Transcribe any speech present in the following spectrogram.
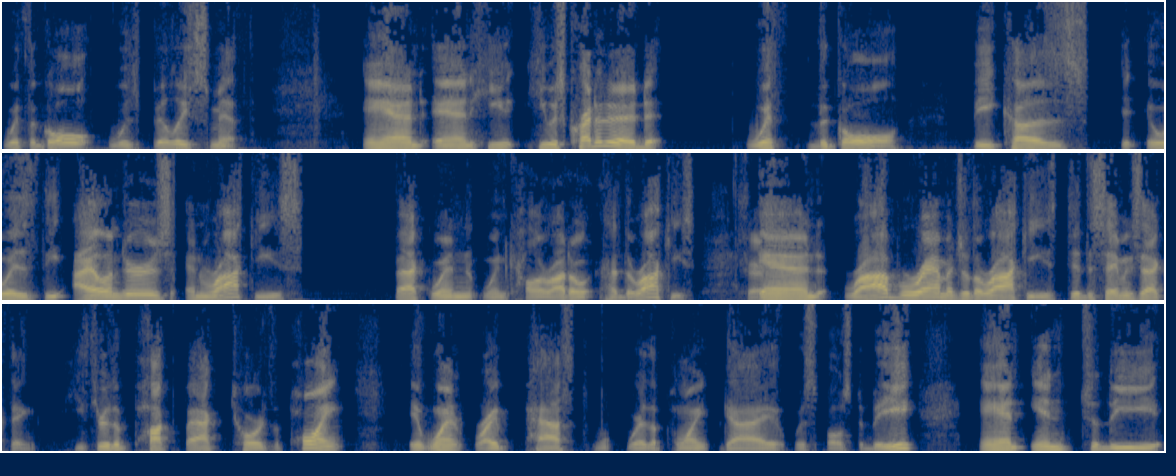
with the goal was Billy Smith, and and he he was credited with the goal because it, it was the Islanders and Rockies back when when Colorado had the Rockies. Sure. And Rob Ramage of the Rockies did the same exact thing. He threw the puck back towards the point. It went right past where the point guy was supposed to be and into the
